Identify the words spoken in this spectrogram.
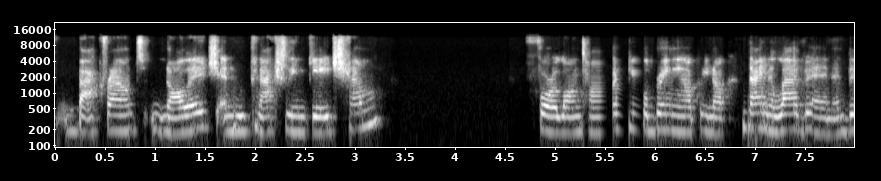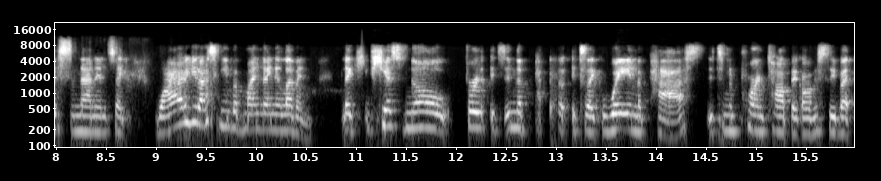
background knowledge and who can actually engage him for a long time. People bringing up, you know, 9/11 and this and that, and it's like, why are you asking about my 9/11? Like he has no, for it's in the, it's like way in the past. It's an important topic, obviously, but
